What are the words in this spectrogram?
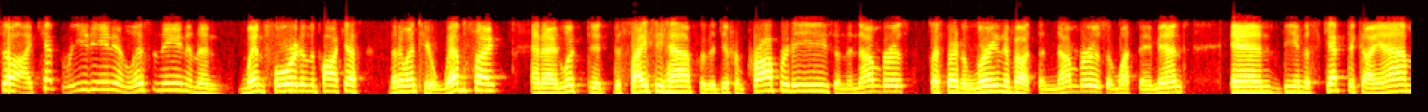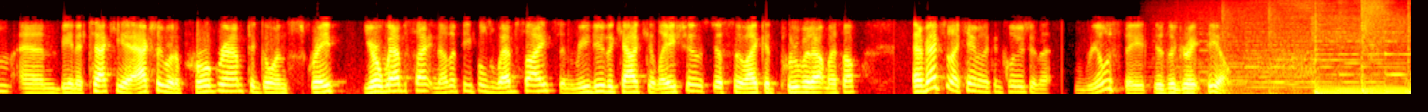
So I kept reading and listening and then went forward in the podcast. Then I went to your website and I looked at the sites you have for the different properties and the numbers. So I started learning about the numbers and what they meant. And being the skeptic I am and being a techie, I actually wrote a program to go and scrape your website and other people's websites and redo the calculations just so I could prove it out myself. And eventually I came to the conclusion that real estate is a great deal.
